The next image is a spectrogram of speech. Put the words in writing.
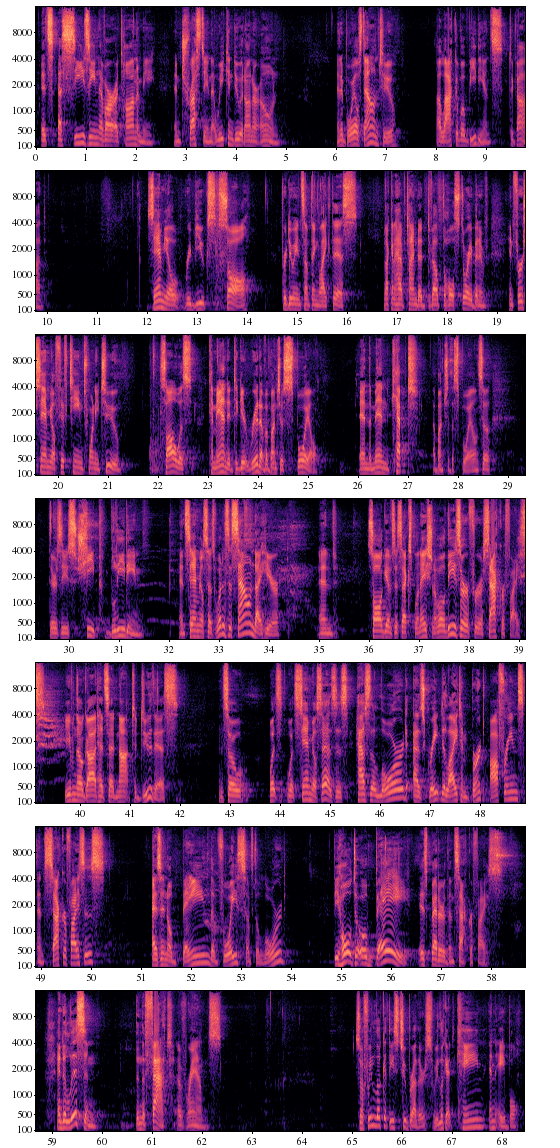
It's a seizing of our autonomy and trusting that we can do it on our own. And it boils down to a lack of obedience to God. Samuel rebukes Saul for doing something like this. I'm not going to have time to develop the whole story, but in, in 1 Samuel 15 22, Saul was commanded to get rid of a bunch of spoil and the men kept a bunch of the spoil. And so there's these sheep bleeding, and Samuel says, What is the sound I hear? And Saul gives this explanation of, Oh, these are for a sacrifice, even though God had said not to do this. And so what, what Samuel says is, Has the Lord as great delight in burnt offerings and sacrifices as in obeying the voice of the Lord? Behold, to obey is better than sacrifice, and to listen than the fat of rams. So, if we look at these two brothers, we look at Cain and Abel,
